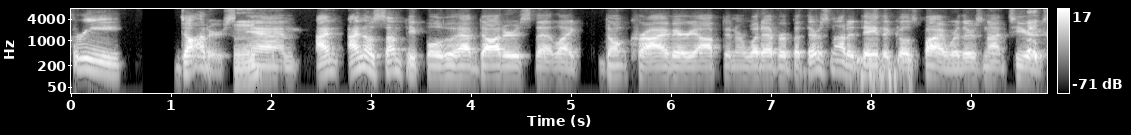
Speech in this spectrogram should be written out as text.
three daughters. Mm-hmm. And I, I know some people who have daughters that like don't cry very often or whatever, but there's not a day that goes by where there's not tears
